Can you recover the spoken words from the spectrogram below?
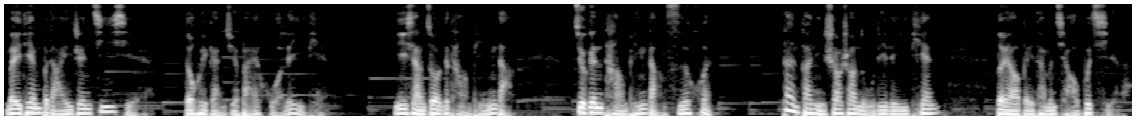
每天不打一针鸡血，都会感觉白活了一天。你想做个躺平党，就跟躺平党厮混。但凡你稍稍努力了一天，都要被他们瞧不起了。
